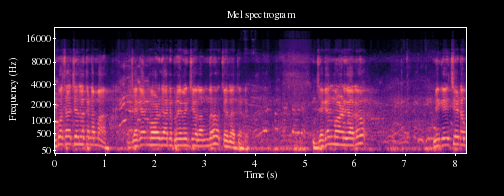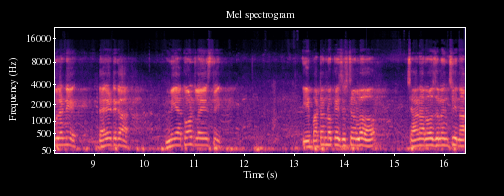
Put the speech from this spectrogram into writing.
ఇంకోసారి చేతులు ఎత్తండమ్మా జగన్మోహన్ గారిని ప్రేమించే వాళ్ళందరూ చేతులు ఎత్తండి జగన్మోహన్ గారు మీకు ఇచ్చే డబ్బులన్నీ డైరెక్ట్గా మీ అకౌంట్లో వేస్తే ఈ బటన్ నొక్కే సిస్టంలో చాలా రోజుల నుంచి నా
